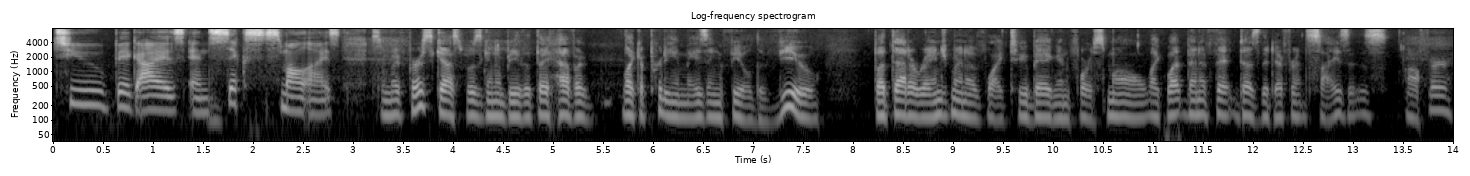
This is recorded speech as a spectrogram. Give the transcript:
two big eyes and six small eyes. So my first guess was going to be that they have a like a pretty amazing field of view, but that arrangement of like two big and four small, like what benefit does the different sizes offer?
